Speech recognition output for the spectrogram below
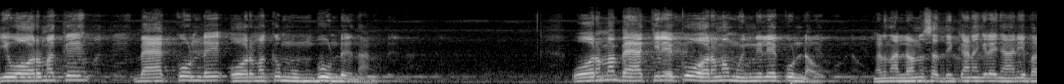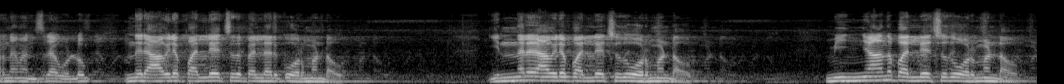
ഈ ഓർമ്മക്ക് ബാക്കും ഉണ്ട് ഓർമ്മക്ക് മുമ്പും ഉണ്ട് എന്നാണ്. ഓർമ്മ ബാക്കിലേക്കും ഓർമ്മ മുന്നിലേക്കും ഉണ്ടാവും. നിങ്ങൾ നല്ലോണം ശ്രദ്ധിക്കുകയാണെങ്കിലേ ഞാൻ ഈ പറഞ്ഞ മനസ്സിലാവുള്ളൂ. ഇന്ന് രാവിലെ പല്ലേച്ചത് ഇപ്പം എല്ലാവർക്കും ഓർമ്മ ഉണ്ടാവും. ഇന്നലെ രാവിലെ പല്ല് വെച്ചത് ഓർമ്മ ഉണ്ടാവും. മിഞ്ഞാന്ന് പല്ല് വെച്ചത് ഓർമ്മ ഉണ്ടാവും.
